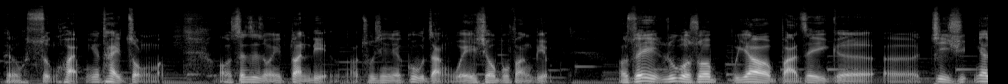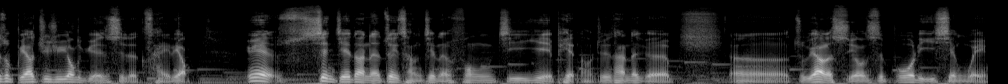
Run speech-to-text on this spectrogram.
可能损坏，因为太重了嘛哦，甚至容易断裂啊，出现一些故障，维修不方便。哦，所以如果说不要把这个呃继续，应该说不要继续用原始的材料，因为现阶段呢最常见的风机叶片哦，就是它那个呃主要的使用是玻璃纤维，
